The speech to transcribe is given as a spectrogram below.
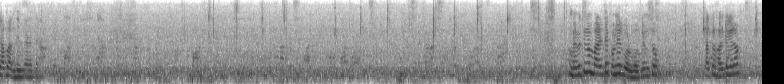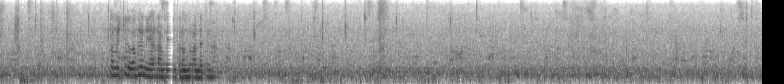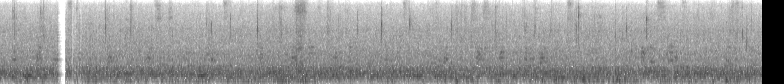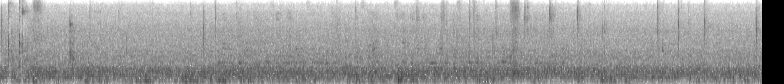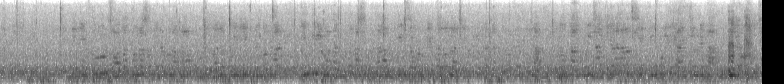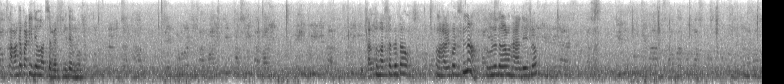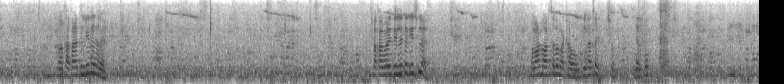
যাব একদিন বেড়াতে। ভেবেছিলাম বাড়িতে পনির করব, কিন্তু কালকে হলটে গেলাম। মিষ্টি দোকান থেকে নিয়ে আসলাম ভান্ডার থেকে। আমাকে পাঠিয়ে দিও হোয়াটসঅ্যাপে দেখব। কালকে হোয়াটসঅ্যাপে তো হাই করছি না, তুমি তো দেখলাম হ্যাঁ দিয়েছ। তোমার কাকারা দিল্লিতে থাকে? কাকার বাড়ি দিল্লিতে গিয়েছিলে? আমার হোয়াটসঅ্যাপে পাঠাবো ঠিক আছে? দেখব। Thank you.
